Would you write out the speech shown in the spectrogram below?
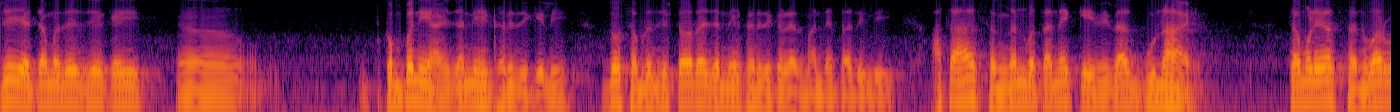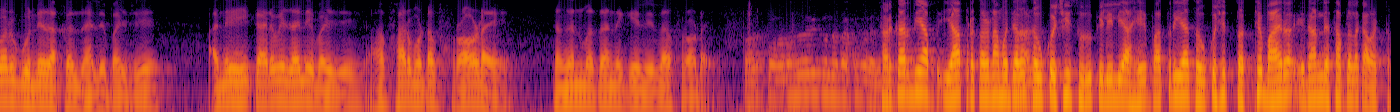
जे याच्यामध्ये जे काही कंपनी आहे ज्यांनी ही खरेदी केली जो सब रजिस्ट्रार आहे ज्यांनी ही खरेदी करण्यास मान्यता दिली असा हा संगनमताने केलेला गुन्हा आहे. त्यामुळे या सणवारवर गुन्हे दाखल झाले पाहिजे आणि ही कारवाई झाली पाहिजे. हा फार मोठा फ्रॉड आहे. संगनमताने केलेला फ्रॉड आहे. सरकारने या या प्रकरणामध्ये आता चौकशी सुरू केलेली आहे. मात्र या चौकशीत तथ्य बाहेर येणार नाही असं आपल्याला काय वाटतं?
